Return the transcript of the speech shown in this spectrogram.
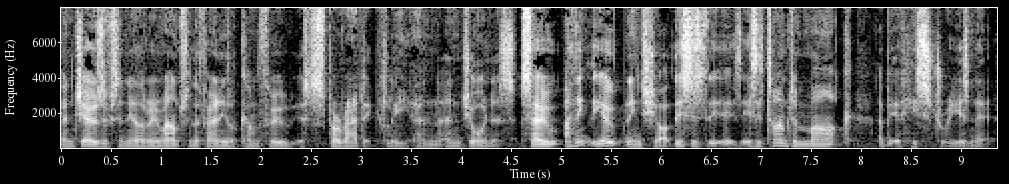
And Joseph's in the other room answering the phone. He'll come through sporadically and, and join us. So I think the opening shot, this is, the, is a time to mark a bit of history, isn't it?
